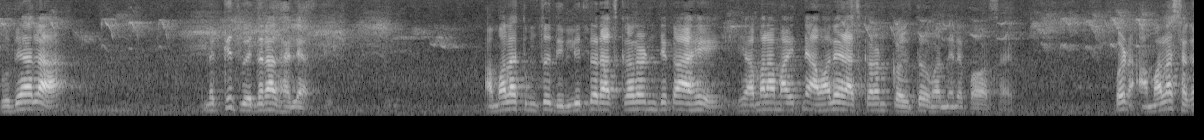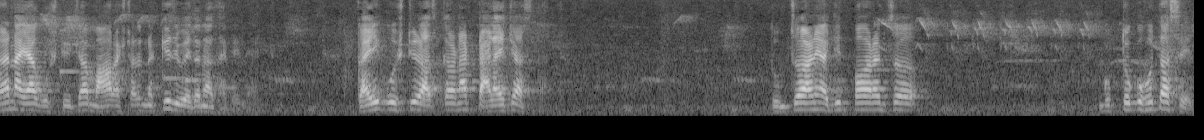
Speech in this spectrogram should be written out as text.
हृदयाला नक्कीच वेदना झाल्या. असतील आम्हाला तुमचं दिल्लीतलं राजकारण जे का आहे हे आम्हाला माहीत नाही. आम्हाला हे राजकारण कळतं माननीय पवारसाहेब पण आम्हाला सगळ्यांना या गोष्टीच्या महाराष्ट्राला नक्कीच वेदना झालेल्या आहेत. काही गोष्टी राजकारणात टाळायच्या असतात. तुमचं आणि अजित पवारांचं गुप्तगु होत असेल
